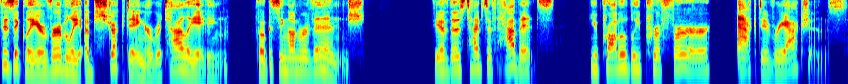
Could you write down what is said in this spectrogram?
physically or verbally obstructing or retaliating, focusing on revenge. If you have those types of habits, you probably prefer active reactions.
